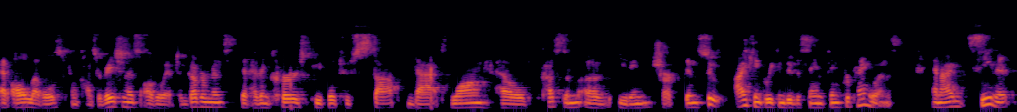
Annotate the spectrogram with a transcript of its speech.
at all levels, from conservationists all the way up to governments, that have encouraged people to stop that long held custom of eating shark fin soup. I think we can do the same thing for pangolins. And I've seen it,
